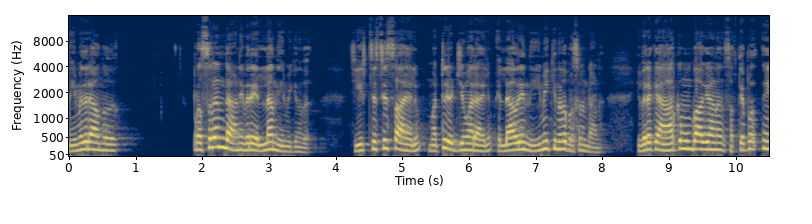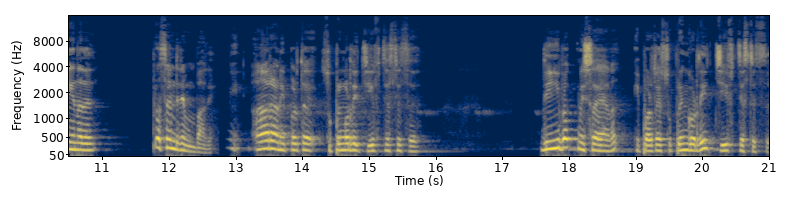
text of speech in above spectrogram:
നിയമിതരാകുന്നത് പ്രസിഡന്റാണ് ഇവരെ എല്ലാം നിയമിക്കുന്നത് ചീഫ് ജസ്റ്റിസ് ആയാലും മറ്റു ജഡ്ജിമാരായാലും എല്ലാവരെയും നിയമിക്കുന്നത് പ്രസിഡന്റാണ് ഇവരൊക്കെ ആർക്ക് മുമ്പാകെയാണ് സത്യപ്രതിജ്ഞ ചെയ്യുന്നത് പ്രസിഡന്റിന് മുമ്പാകെ ആരാണ് ഇപ്പോഴത്തെ സുപ്രീം കോടതി ചീഫ് ജസ്റ്റിസ് ദീപക് മിശ്രയാണ് ഇപ്പോഴത്തെ സുപ്രീം കോടതി ചീഫ് ജസ്റ്റിസ്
